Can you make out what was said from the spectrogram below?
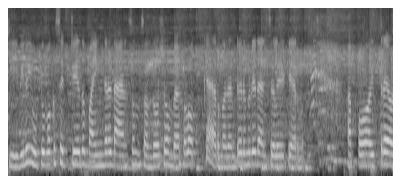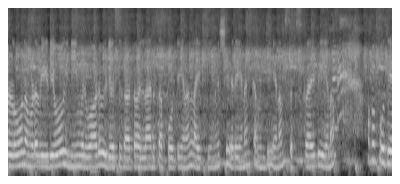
ടി വിയിൽ യൂട്യൂബൊക്കെ സെറ്റ് ചെയ്ത് ഭയങ്കര ഡാൻസും സന്തോഷവും ബഹളവും ഒക്കെ ആയിരുന്നു. രണ്ടുപേരും കൂടി ഡാൻസ് കളിയൊക്കെ ആയിരുന്നു. അപ്പോൾ ഇത്രയേ ഉള്ളൂ നമ്മുടെ വീഡിയോ. ഇനിയും ഒരുപാട് വീഡിയോസ് ഇടാട്ടോ എല്ലാവരും സപ്പോർട്ട് ചെയ്യണം ലൈക്ക് ചെയ്യണം ഷെയർ ചെയ്യണം കമന്റ് ചെയ്യണം സബ്സ്ക്രൈബ് ചെയ്യണം. അപ്പോൾ പുതിയ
